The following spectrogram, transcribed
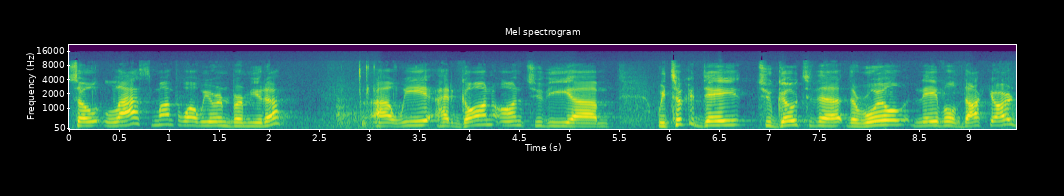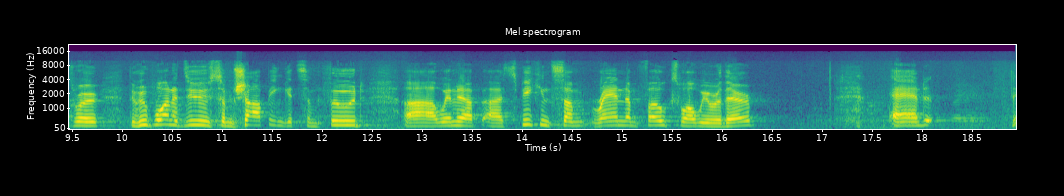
So last month, while we were in Bermuda, uh, we had gone on to the. Um, we took a day to go to the, the Royal Naval Dockyards where the group wanted to do some shopping, get some food. Uh, we ended up uh, speaking to some random folks while we were there. And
